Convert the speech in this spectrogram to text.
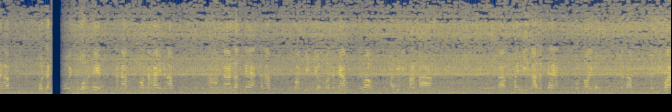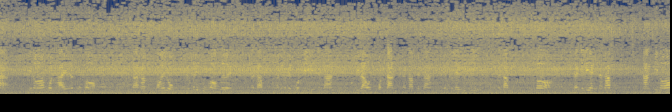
นะครับผลจากโดยทั่วประเทศนะครับ ก็ทำให้นะครับการรับแจ้งนะครับ ความผิดเกี่ยวกับวัตกรรมในรอบอาทิตย์ที่ผ่านมานะครับไม่มีการรับแจ้งลดน้อยลงนะครับก็ถือว่าพี่น้องคนไทยนั้นถูกหลอกนะครับน้อยลงหรือไม่ได้ถูกหลอกเลยนะครับ อันนี้ก็เป็นผลดีในการที่เรากดดันนะครับในการเอ็กซเรย์พื้นที่นะครับ ก็ อยากจะเรียนนะครับ ทางพี่น้อง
